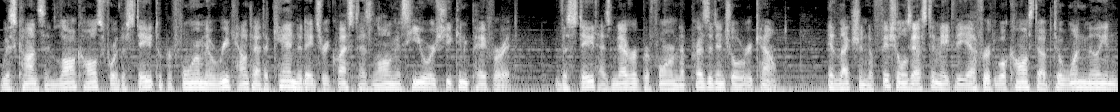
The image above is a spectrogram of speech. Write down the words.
Wisconsin law calls for the state to perform a recount at a candidate's request as long as he or she can pay for it. The state has never performed a presidential recount. Election officials estimate the effort will cost up to $1 million.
